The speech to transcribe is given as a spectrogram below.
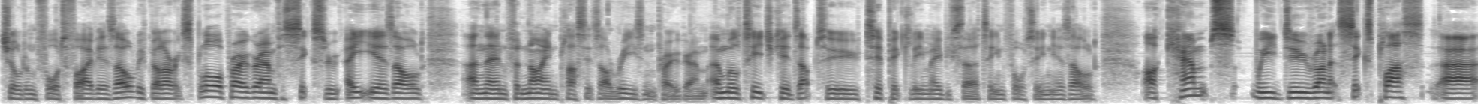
children four to five years old. We've got our Explore program for six through eight years old, and then for nine plus, it's our Reason program, and we'll teach kids up to typically maybe 13, 14 years old. Our camps we do run at six plus. Uh,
